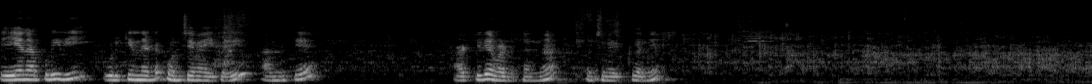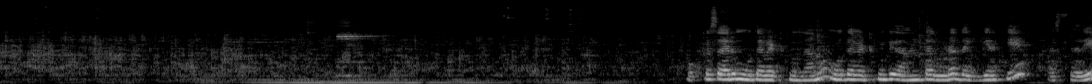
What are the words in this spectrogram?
వేయనప్పుడు ఇది ఉడికిందంటే కొంచెం అవుతుంది అందుకే అట్టిదే వండుతున్నా కొంచెం ఎక్కువనే. ఒక్కసారి మూత పెట్టుకుందాము. మూత పెట్టుకుంటే ఇదంతా కూడా దగ్గరికి వస్తుంది.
